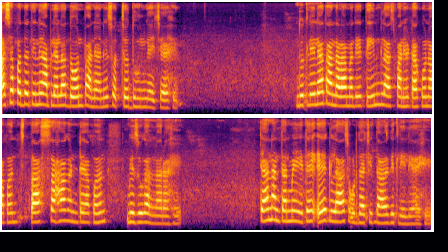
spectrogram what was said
अशा पद्धतीने आपल्याला दोन पाण्याने स्वच्छ धुवून घ्यायचे आहे. धुतलेल्या तांदळामध्ये तीन ग्लास पाणी टाकून आपण पाच सहा घंटे आपण भिजू घालणार आहे. त्यानंतर मी इथे एक ग्लास उडदाची डाळ घेतलेली आहे.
